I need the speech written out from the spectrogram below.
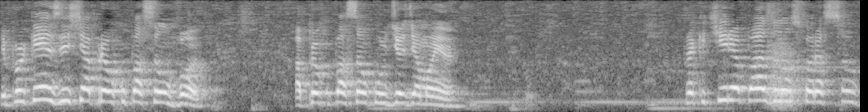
E por que existe a preocupação vã? A preocupação com o dia de amanhã? Para que tire a paz do nosso coração.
